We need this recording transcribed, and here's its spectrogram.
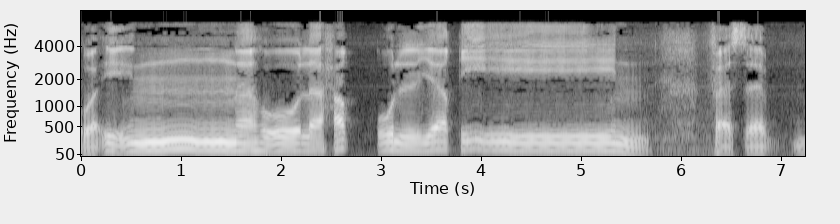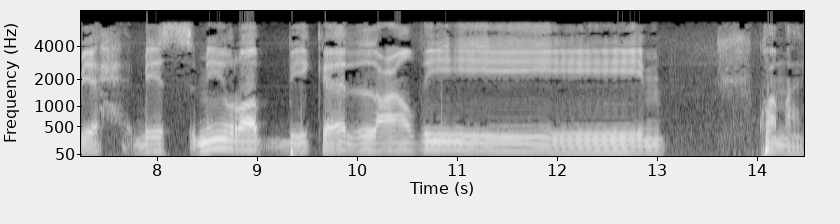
وإنه لحق اليقين فسبح باسم ربك العظيم ความหมาย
